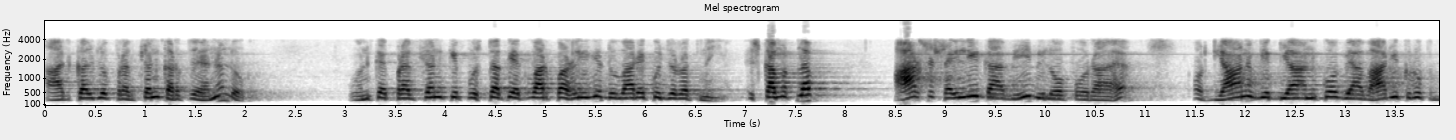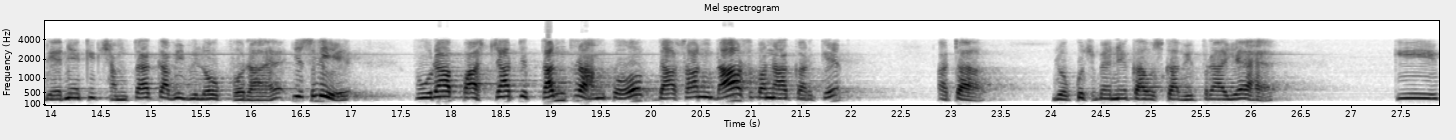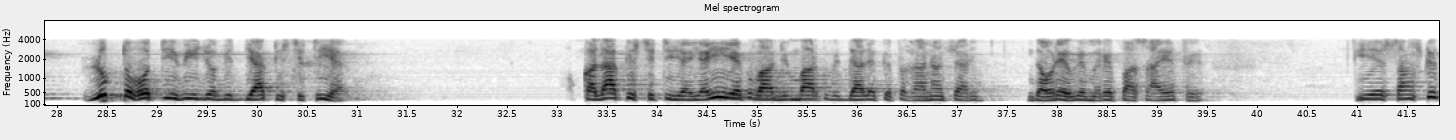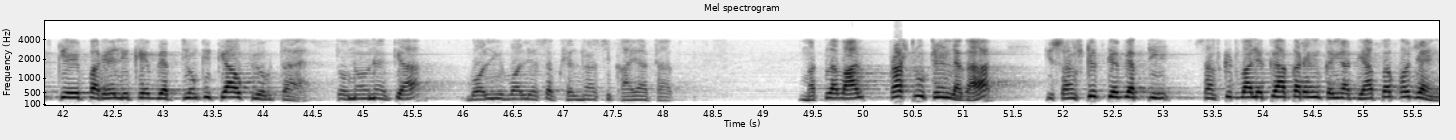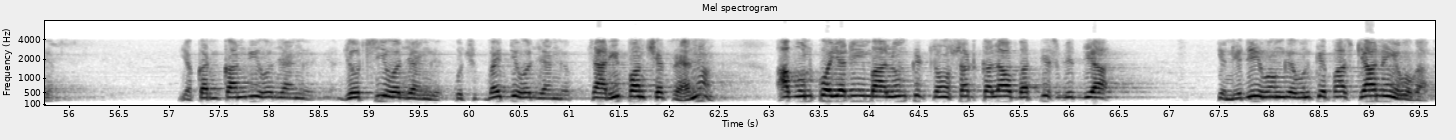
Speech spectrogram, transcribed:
आजकल जो प्रवचन करते हैं ना लोग, उनके प्रवचन की पुस्तक एक बार पढ़ लीजिए, दोबारा कोई ज़रूरत नहीं है। इसका मतलब आर्ष शैली का भी विलोप हो रहा है और ज्ञान विज्ञान को व्यावहारिक रूप देने की क्षमता का भी विलोप हो रहा है। इसलिए पूरा पाश्चात्य तंत्र हमको दासानुदास बना करके, अतः जो कुछ मैंने कहा उसका अभिप्राय यह है कि लुप्त होती हुई जो विद्या की स्थिति है, कला की स्थिति है, यही एक बार निम्बार्क विद्यालय के प्रधानाचार्य दौरे हुए मेरे पास आए थे कि ये संस्कृत के पढ़े लिखे व्यक्तियों की क्या उपयोगिता है? तो उन्होंने क्या वॉलीबॉल ये सब खेलना सिखाया था। मतलब आज प्रश्न उठने लगा कि संस्कृत के व्यक्ति, संस्कृत वाले क्या करेंगे? कहीं अध्यापक हो जाएँगे, या कर्मकांडी हो जाएँगे ज्योतिषी हो जाएँगे, कुछ वैद्य हो जाएँगे, चार ही पाँच क्षेत्र है ना? अब उनको यदि मालूम कि चौसठ कला और बत्तीस विद्या के निधि होंगे, उनके पास क्या नहीं होगा?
